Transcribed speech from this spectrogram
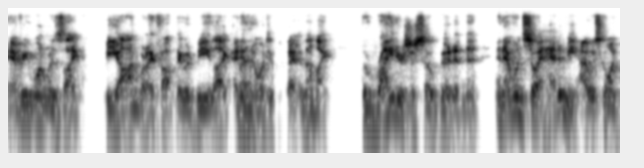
everyone was like beyond what I thought they would be. Like I didn't right. know what to expect. And I'm like, the writers are so good. And then, and everyone's so ahead of me. I was going,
